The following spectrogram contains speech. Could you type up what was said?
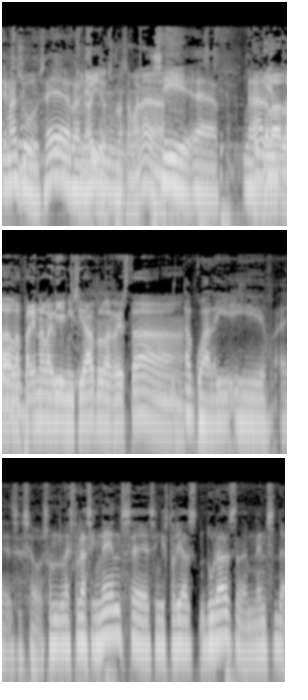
temes us, eh? Realment... Sí, noi, és una setmana... Sí, eh, gran de la, la, la parent alegria inicial, però la resta... Tal qual, i, i és això, són la història de cinc nens, eh, cinc històries dures, eh, nens de,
